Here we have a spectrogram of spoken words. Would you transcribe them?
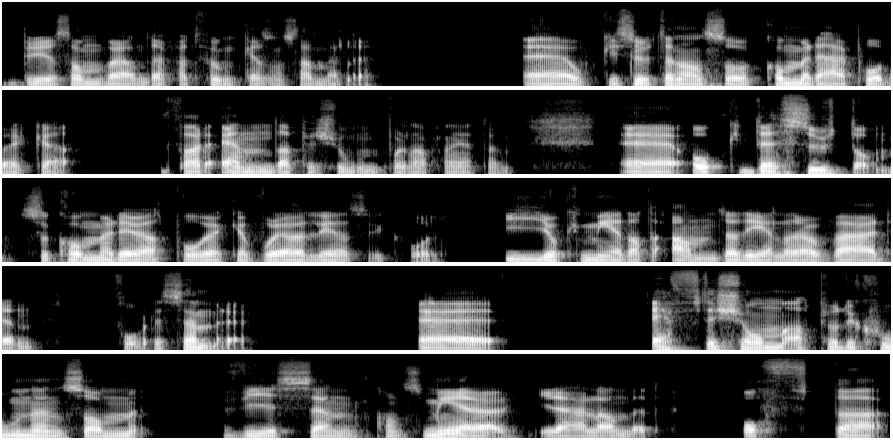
bry oss om varandra för att funka som samhälle. Eh, och i slutändan så kommer det här påverka varenda person på den här planeten. Eh, och dessutom så kommer det att påverka våra levnadsvillkor i och med att andra delar av världen får det sämre. Eh, eftersom att produktionen som vi sen konsumerar i det här landet ofta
